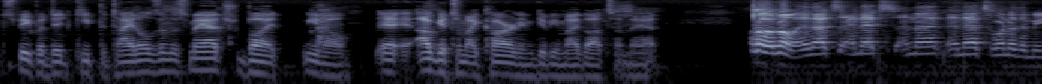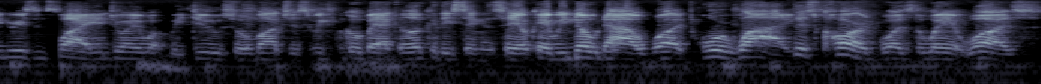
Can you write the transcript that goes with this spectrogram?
speak, but did keep the titles in this match. But you know, eh, I'll get to my card and give you my thoughts on that. Oh no, and that's and that's and that and that's one of the main reasons why I enjoy what we do so much is we can go back and look at these things and say, okay, we know now what or why this card was the way it was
